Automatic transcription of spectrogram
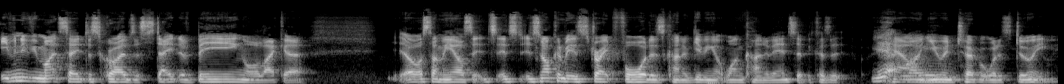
even if you might say it describes a state of being or like a or something else, it's it's it's not going to be as straightforward as kind of giving it one kind of answer because it, Yeah, how I mean- you interpret what it's doing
